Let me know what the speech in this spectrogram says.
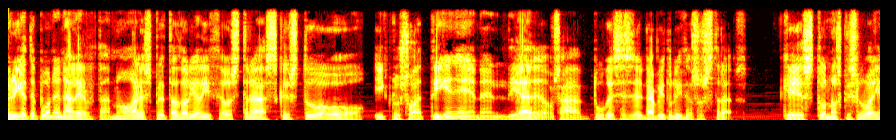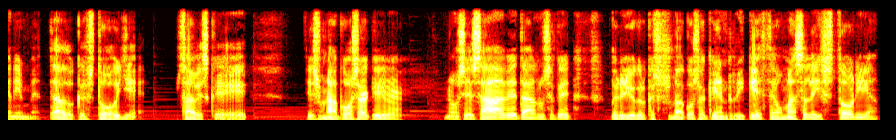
pero ya te ponen alerta, ¿no? Al espectador ya dice, ostras, que esto, incluso a ti en el día, o sea, tú ves ese capítulo y dices, ostras, que esto no es que se lo hayan inventado, que esto, oye, sabes, que es una cosa que no se sabe, tal, no sé qué, pero yo creo que eso es una cosa que enriquece aún más a la historia,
